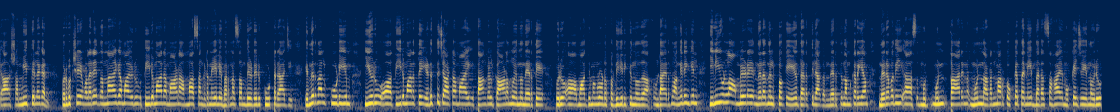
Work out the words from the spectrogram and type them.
ആ ഷമ്മി തിലകൻ. ഒരുപക്ഷേ വളരെ നിർണായകമായ ഒരു തീരുമാനമാണ് അമ്മ സംഘടനയിലെ ഭരണസമിതിയുടെ ഒരു കൂട്ടരാജി. എന്നിരുന്നാൽ കൂടിയും ഈ ഒരു തീരുമാനത്തെ എടുത്തുചാട്ടമായി താങ്കൾ കാണുന്നു എന്ന് നേരത്തെ ഒരു മാധ്യമങ്ങളോട് പ്രതികരിക്കുന്നത് ഉണ്ടായിരുന്നു. അങ്ങനെയെങ്കിൽ ഇനിയുള്ള അമ്മയുടെ നിലനിൽപ്പൊക്കെ ഏത് തരത്തിലാകും? നേരത്തെ നമുക്കറിയാം നിരവധി മുൻ- താരങ്ങൾ മുൻ നടന്മാർക്കൊക്കെ തന്നെയും ധനസഹായം ഒക്കെ ചെയ്യുന്ന ഒരു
